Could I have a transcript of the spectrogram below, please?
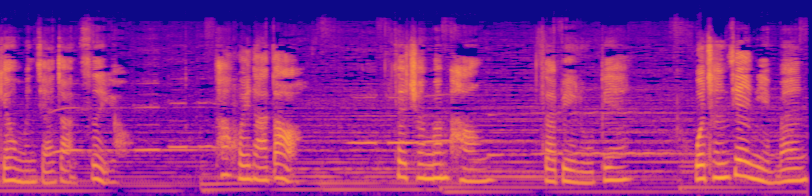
给我们讲讲自由。”他回答道：“在城门旁，在壁炉边，我曾见你们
